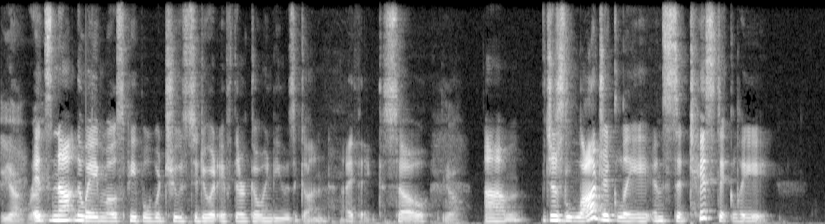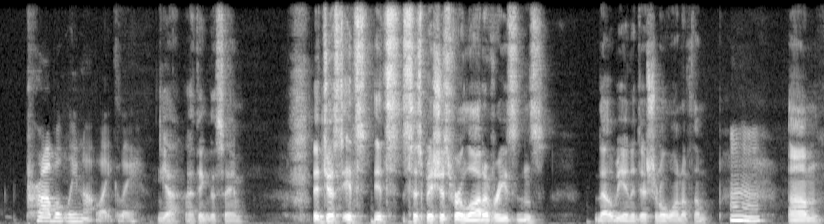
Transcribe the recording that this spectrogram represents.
Yeah. Right. It's not the way most people would choose to do it if they're going to use a gun. I think so. yeah. Um, just logically and statistically, probably not likely. Yeah. I think the same. It just it's it's suspicious for a lot of reasons. That would be an additional one of them. Mm-hmm. Um,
